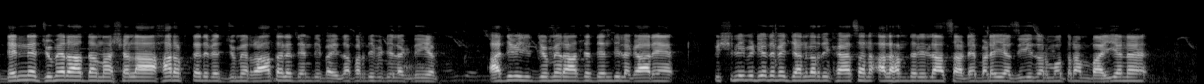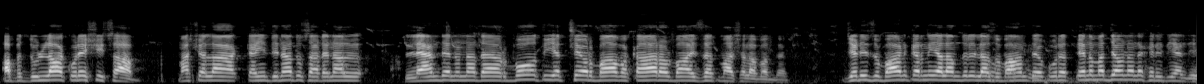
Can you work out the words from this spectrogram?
ਦਿਨ ਨੇ ਜੁਮੇਰਾਤ ਦਾ ਮਾਸ਼ਾਅੱਲਾ ਹਰ ਹਫ਼ਤੇ ਦੇ ਵਿੱਚ ਜੁਮੇਰਾਤ ਵਾਲੇ ਦਿਨ ਦੀ ਭਾਈ ਜ਼ਫਰ ਦੀ ਵੀਡੀਓ ਲੱਗਦੀ ਹੈ। ਅੱਜ ਵੀ ਜੁਮੇਰਾਤ ਦੇ ਦਿਨ ਦੀ ਲਗਾ ਰਹੇ ਹਾਂ। ਪਿਛਲੀ ਵੀਡੀਓ ਦੇ ਵਿੱਚ ਜਾਨਵਰ ਦਿਖਾਇਆ ਸਨ। ਅਲਹਮਦੁਲਿਲਾ ਸਾਡੇ ਬੜੇ ਅਜ਼ੀਜ਼ ਔਰ ਮੁਹਤਰਮ ਭਾਈ ਹਨ। ਅਬਦੁੱਲਾ ਕੁਰੈਸ਼ੀ ਸਾਹਿਬ। ਮਾਸ਼ਾਅੱਲਾ ਕਈ ਦਿਨਾਂ ਤੋਂ ਸਾਡੇ ਨਾਲ ਲੈਣ ਦੇਣ ਉਹਨਾਂ ਦਾ ਔਰ ਬਹੁਤ ਹੀ ਅੱਛੇ ਔਰ ਬਾਵਕਾਰ ਔਰ ਬਾਇਜ਼ਤ ਮਾਸ਼ਾਅੱਲਾ ਬੰਦੇ ਜਿਹੜੀ ਜ਼ੁਬਾਨ ਕਰਨੀ ਅਲਹਮਦੁਲਿਲਾ ਜ਼ੁਬਾਨ ਤੇ ਪੂਰੇ ਤਿੰਨ ਮੱਝਾਂ ਉਹਨਾਂ ਨੇ ਖਰੀਦੀਆਂ ਜੀ।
